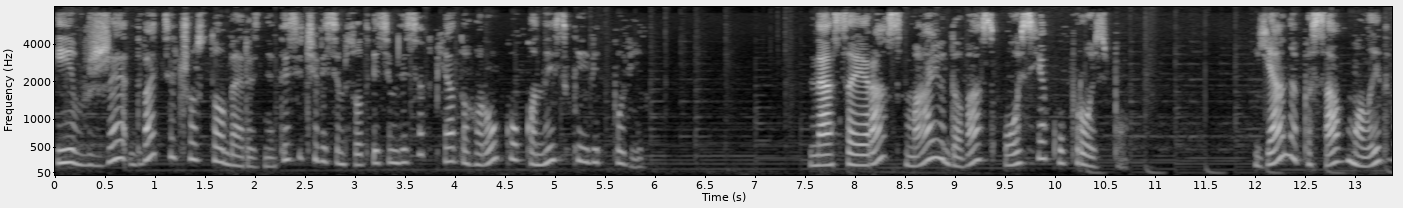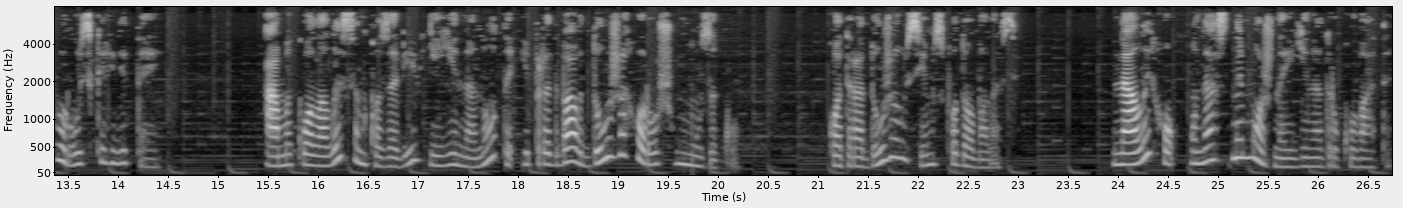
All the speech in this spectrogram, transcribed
І вже 26 березня 1885 року Кониський відповів На цей раз маю до вас ось яку просьбу. Я написав молитву руських дітей, а Микола Лисенко завів її на ноти і придбав дуже хорошу музику, котра дуже усім сподобалась. На лихо у нас не можна її надрукувати.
